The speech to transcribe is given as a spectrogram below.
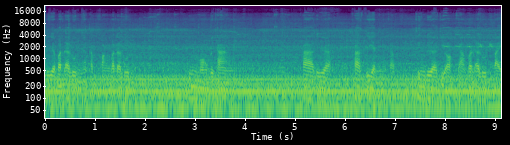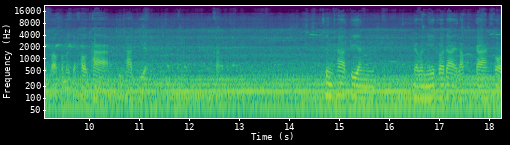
เรือวัดอรุณนะครับฝั่งวัดอรุณซึ่งมองไปทางท่าเรือท่าเตียนนะครับ ซึ่งเรือที่ออกจากวัดอรุณไปก็กำลังจะเข้าท่าที่ท่าเตียนครับ ซึ่งท่าเตียนในวันนี้ก็ได้รับการก่อ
